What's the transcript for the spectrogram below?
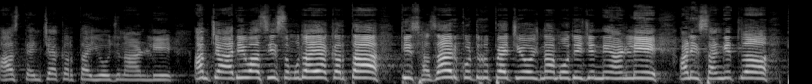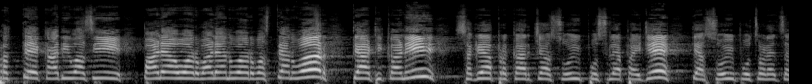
आज त्यांच्याकरता योजना आणली. आमच्या आदिवासी समुदायाकरता तीस हजार कोटी रुपयाची योजना मोदीजींनी आणली आणि सांगितलं प्रत्येक आदिवासी पाड्यावर वाड्यांवर वस्त्यांवर त्या ठिकाणी सगळ्या प्रकार प्रकारच्या सोयी पोचल्या पाहिजे. त्या सोयी पोचवण्याचं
